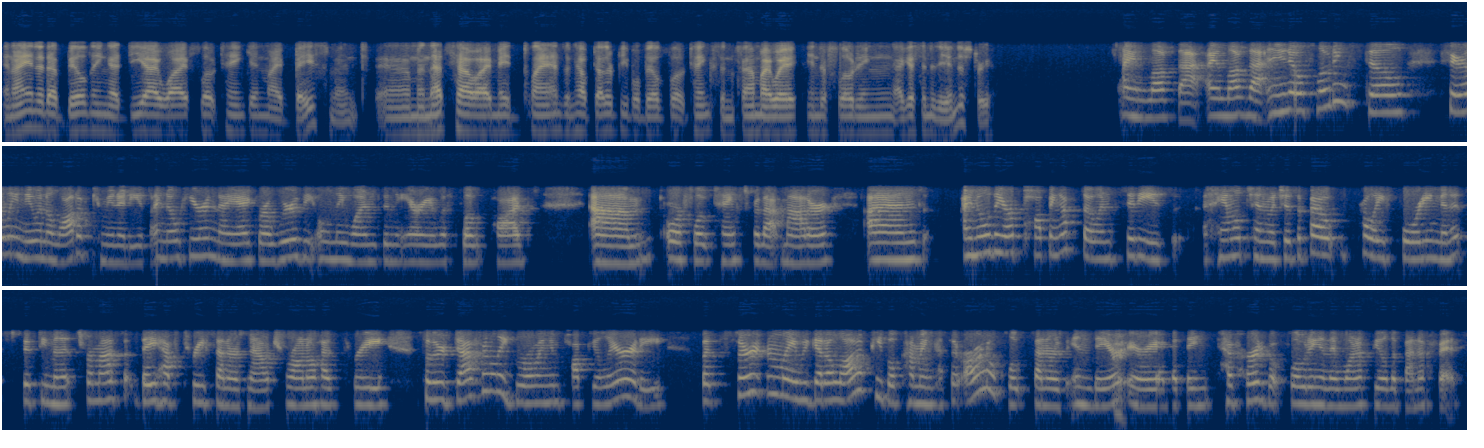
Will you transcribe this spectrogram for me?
and I ended up building a DIY float tank in my basement. Um, and that's how I made plans and helped other people build float tanks and found my way into floating, I guess, into the industry. I love that. I love that. And you know, floating's still fairly new in a lot of communities. I know here in Niagara, we're the only ones in the area with float pods um, or float tanks for that matter. And I know they are popping up though in cities. Hamilton, which is about probably 40 minutes 50 minutes from us. They have three centers now. Toronto has three. So they're definitely growing in popularity. But certainly, we get a lot of people coming because there are no float centers in their area, but they have heard about floating and they want to feel the benefits.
